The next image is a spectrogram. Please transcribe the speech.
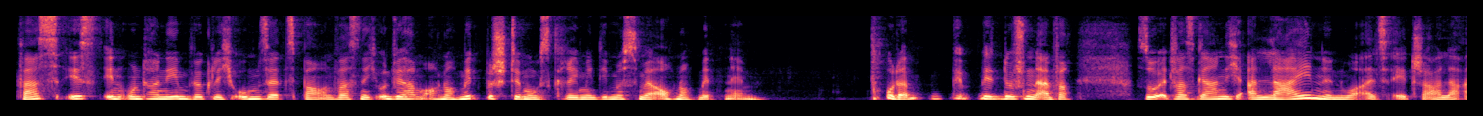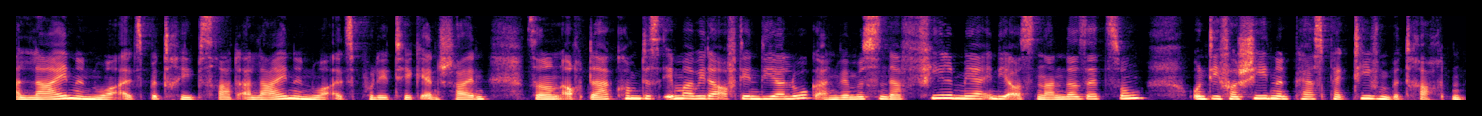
Was ist in Unternehmen wirklich umsetzbar und was nicht? Und wir haben auch noch Mitbestimmungsgremien, die müssen wir auch noch mitnehmen oder wir dürfen einfach so etwas gar nicht alleine nur als HRler, alleine nur als Betriebsrat, alleine nur als Politik entscheiden, sondern auch da kommt es immer wieder auf den Dialog an. Wir müssen da viel mehr in die Auseinandersetzung und die verschiedenen Perspektiven betrachten.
